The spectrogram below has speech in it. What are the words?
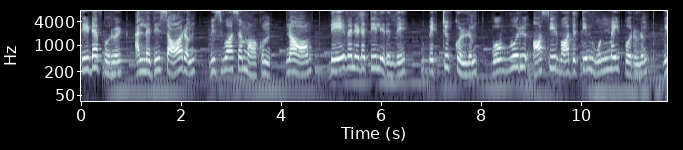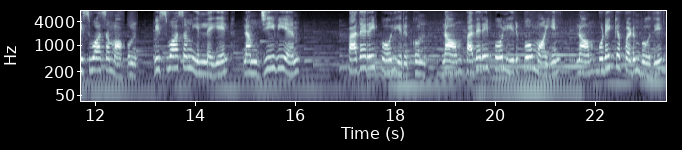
திடப்பொருள் அல்லது சாரம் விசுவாசமாகும். நாம் தேவனிடத்திலிருந்து பெற்றுக்கொள்ளும் ஒவ்வொரு ஆசீர்வாதத்தின் உண்மை பொருளும் விசுவாசமாகும். விசுவாசம் இல்லையேல் நம் ஜீவியம் பதரை போல் இருக்கும். நாம் பதரை போல் இருப்போமாயின் நாம் புடைக்கப்படும் போது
